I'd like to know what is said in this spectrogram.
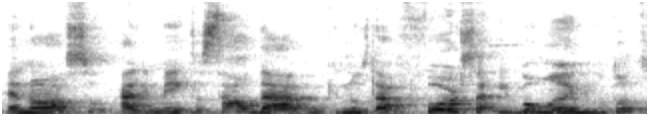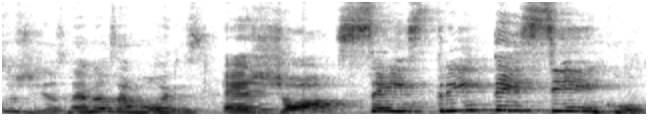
é nosso alimento saudável que nos dá força e bom ânimo todos os dias, não é, meus amores? É Jó 6,35.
